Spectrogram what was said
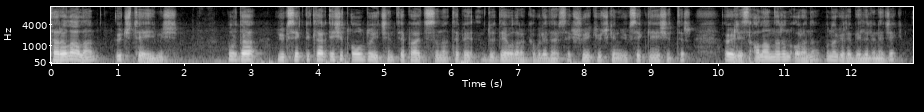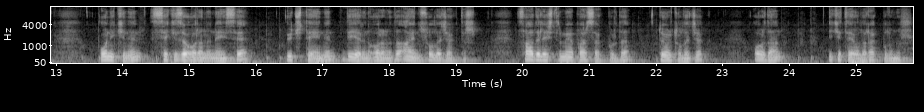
Taralı alan 3T'ymiş. Burada yükseklikler eşit olduğu için tepe açısına tepe D olarak kabul edersek şu iki üçgenin yüksekliği eşittir. Öyleyse alanların oranı buna göre belirlenecek. 12'nin 8'e oranı neyse 3T'nin diğerinin oranı da aynısı olacaktır. Sadeleştirme yaparsak burada 4 olacak. Oradan 2t olarak bulunur.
